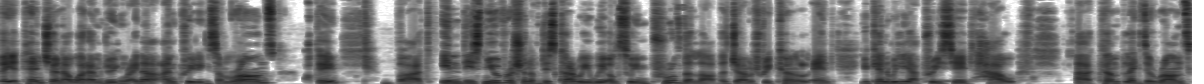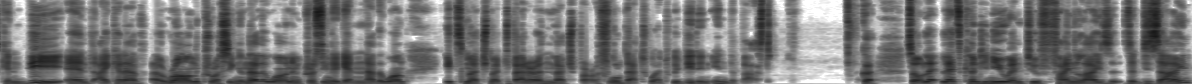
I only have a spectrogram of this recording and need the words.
pay attention at what I'm doing right now. I'm creating some runs, okay? But in this new version of Discovery, we also improved a lot the geometry kernel, and you can really appreciate how uh, complex the runs can be, and I can have a run crossing another one and crossing again another one. It's much, much better and much powerful. That's what we did in, in the past. Okay, so let, us continue and to finalize the design.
